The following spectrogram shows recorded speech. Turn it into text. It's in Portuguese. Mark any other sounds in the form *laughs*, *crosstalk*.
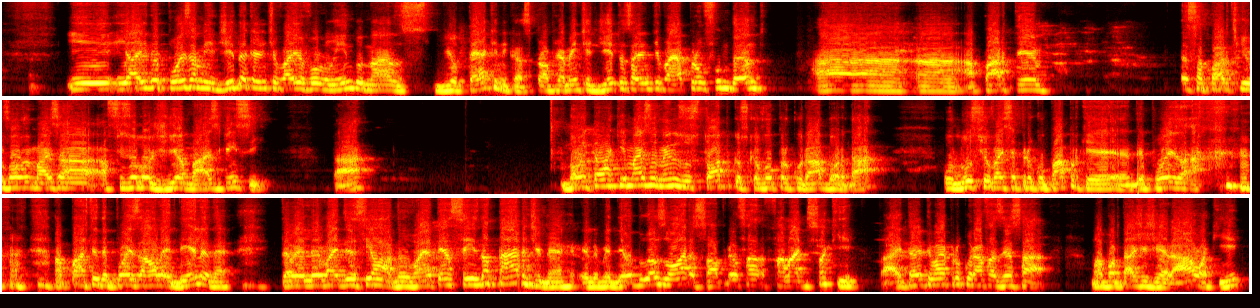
e, e aí, depois, à medida que a gente vai evoluindo nas biotécnicas propriamente ditas, a gente vai aprofundando a, a, a parte, essa parte que envolve mais a, a fisiologia básica em si, tá? Bom, então aqui mais ou menos os tópicos que eu vou procurar abordar. O Lúcio vai se preocupar, porque depois, a, *laughs* a parte depois da aula é dele, né? Então ele vai dizer assim, ó, não vai até às seis da tarde, né? Ele me deu duas horas só para eu fa falar disso aqui, tá? Então a gente vai procurar fazer essa uma abordagem geral aqui,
